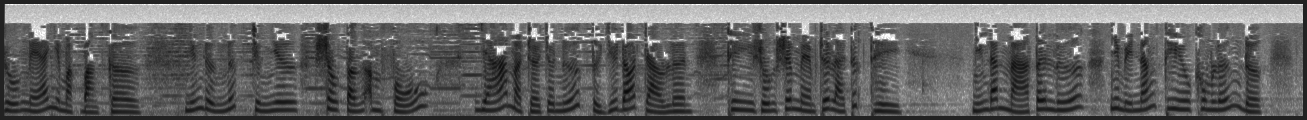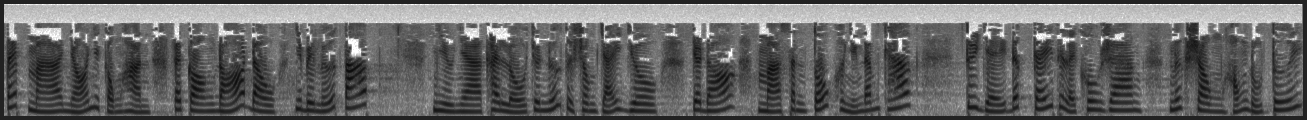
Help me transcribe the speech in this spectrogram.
ruộng nẻ như mặt bàn cờ, những đường nứt chừng như sâu tận âm phủ, giá mà trời cho nước từ dưới đó trào lên thì ruộng sẽ mềm trở lại tức thì. Những đám mạ tới lứa nhưng bị nắng thiêu không lớn được, tép mạ nhỏ như cộng hành lại còn đỏ đầu như bị lửa táp. Nhiều nhà khai lộ cho nước từ sông chảy vô, do đó mạ xanh tốt hơn những đám khác. Tuy vậy đất cấy thì lại khô rang, nước sông không đủ tưới.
